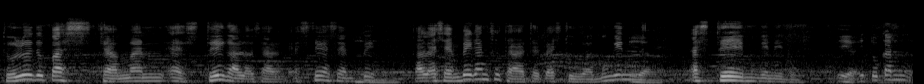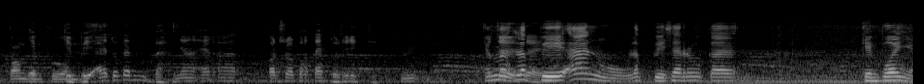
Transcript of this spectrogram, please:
dulu itu pas zaman SD kalau salah SD SMP. Hmm. Kalau SMP kan sudah ada PS2. Mungkin iya SD mungkin itu. iya itu kan Tahun G- 2000-an. GBA itu kan bahnya era konsol portable reading Mm. Cuma Betul, lebih anu, lebih seru ke Game Boy-nya.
